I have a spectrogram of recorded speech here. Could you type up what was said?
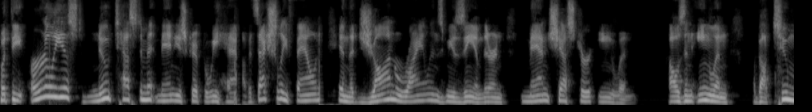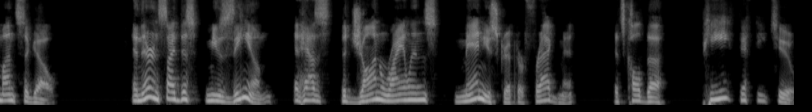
But the earliest New Testament manuscript we have, it's actually found in the John Rylands Museum there in Manchester, England. I was in England about two months ago. And there inside this museum, it has the John Rylands manuscript or fragment. It's called the P52.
